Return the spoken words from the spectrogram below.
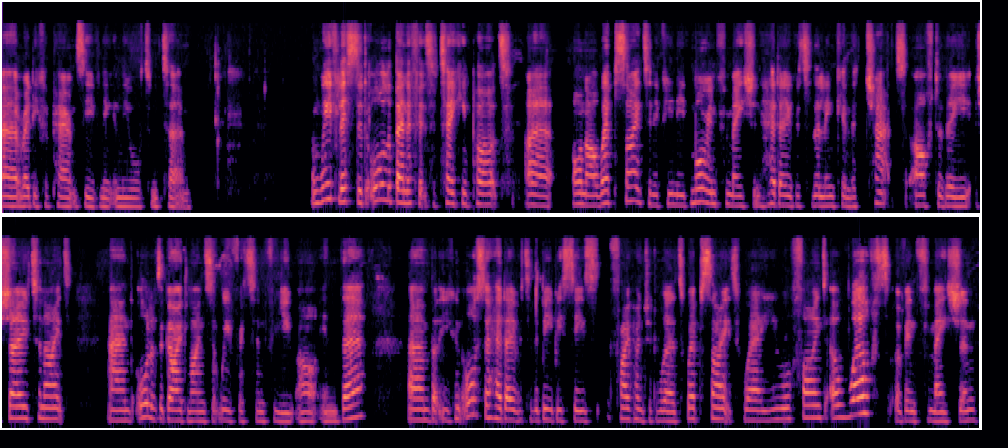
uh, ready for parents' evening in the autumn term. And we've listed all the benefits of taking part uh, on our website. And if you need more information, head over to the link in the chat after the show tonight. And all of the guidelines that we've written for you are in there. Um, but you can also head over to the BBC's 500 Words website where you will find a wealth of information,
